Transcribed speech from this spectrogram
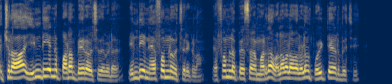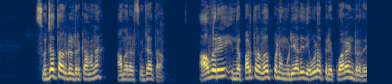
ஆக்சுவலாக இந்தியன் படம் பேரை வச்சதை விட இந்தியன் எஃப்எம்னு வச்சிருக்கலாம். எஃப்எம்ல பேசுகிற மாதிரி தான் வள வளவளன்னு போயிட்டே இருந்துச்சு. சுஜாதா அவர்கள் இருக்காங்களே? அமரர் சுஜாதா. அவர் இந்த படத்தில் ஒர்க் பண்ண முடியாதது எவ்வளோ பெரிய குறைன்றது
